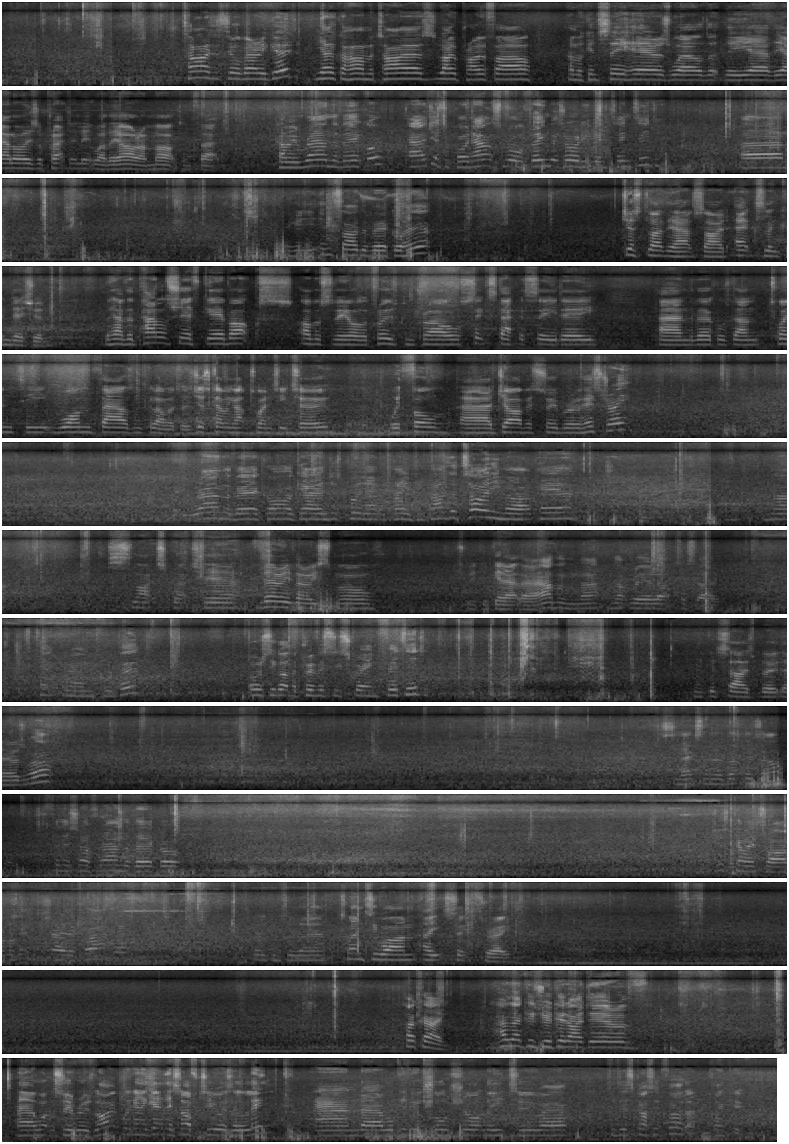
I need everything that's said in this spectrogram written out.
tyres are still very good. Yokohama tyres, low profile, and we can see here as well that the uh, the alloys are practically well, they are unmarked in fact. Coming round the vehicle, uh, just to point out, small thing, but it's already been tinted. Um, inside the vehicle here, just like the outside, excellent condition. We have the paddle shift gearbox, obviously all the cruise control, six stacker CD, and the vehicle's done 21,000 kilometres, just coming up 22, with full uh, Jarvis Subaru history. Around the vehicle again, just putting out the painting panels. A tiny mark here. No, slight scratch here. Very, very small. Which we could get out there. Other than that, not really a lot to say. Let's take around to the boot. Obviously got the privacy screen fitted. A good sized boot there as well. Just an excellent example finish off around the vehicle. Come inside, we'll get to show the you can see there, 21863. Okay, I hope that gives you a good idea of uh, what the Subaru is like. We're going to get this off to you as a link and uh, we'll give you a call shortly to uh, to discuss it further. Thank you.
